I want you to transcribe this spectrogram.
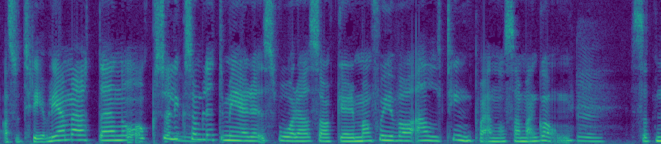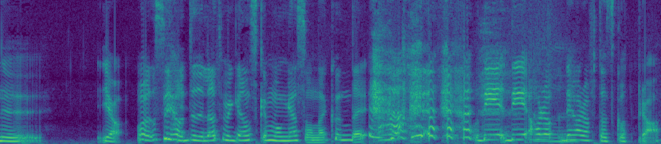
alltså, trevliga möten och också liksom lite mer svåra saker. Man får ju vara allting på en och samma gång. Så att nu, ja, och så jag har dealat med ganska många sådana kunder. och det, det, har, det har oftast gått bra.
